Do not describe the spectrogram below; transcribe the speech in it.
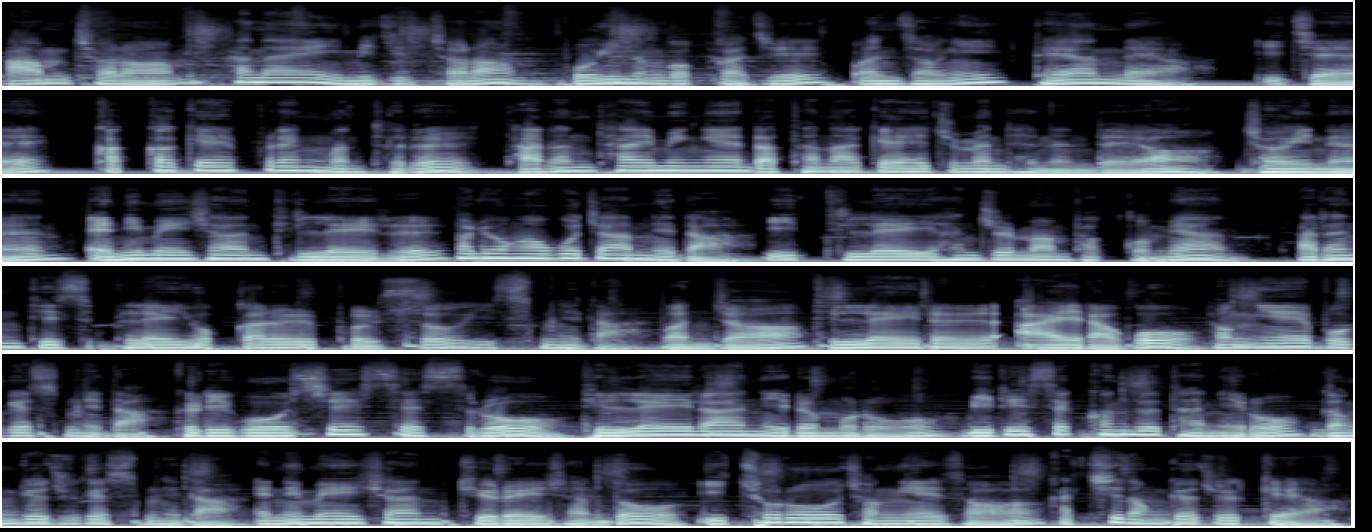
다음처럼 하나의 이미지처럼 보이는 것까지 완성이 되었네요. 이제 각각의 프랙먼트를 다른 타이밍에 나타나게 해주면 되는데요. 저희는 애니메이션 딜레이를 활용하고자 합니다. 이 딜레이 한 줄만 바꾸면 다른 디스플레이 효과를 볼 수 있습니다. 먼저 딜레이를 i라고 정의해 보겠습니다. 그리고 CSS로 딜레이란 이름으로 미리세컨드 단위로 넘겨주겠습니다. 애니메이션 듀레이션도 2초로 정의해서 같이 넘겨줄게요.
